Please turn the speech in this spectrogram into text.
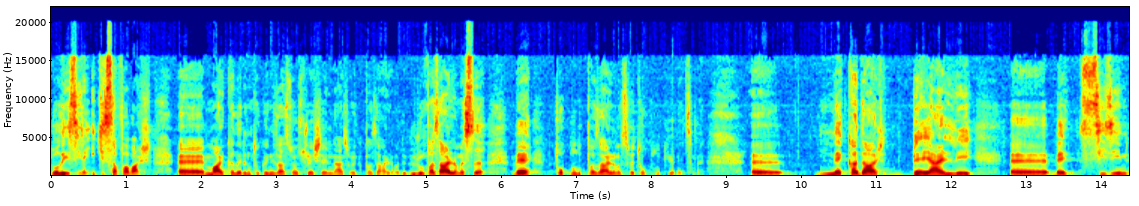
Dolayısıyla iki safa var e, markaların tokenizasyon süreçlerinden sonraki pazarlamada. Ürün pazarlaması ve topluluk pazarlaması ve topluluk yönetimi. E, ne kadar değerli Ee, ve sizin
